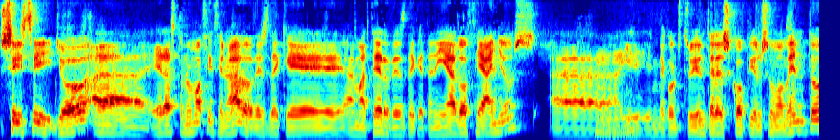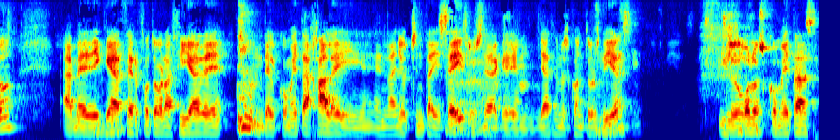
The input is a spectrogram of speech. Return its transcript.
Sí, sí. Yo eh, era astrónomo aficionado desde que, amateur, desde que tenía 12 años eh, y me construí un telescopio en su momento. Eh, me dediqué a hacer fotografía de, del cometa Halley en el año 86, o sea que ya hace unos cuantos días. Y luego los cometas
